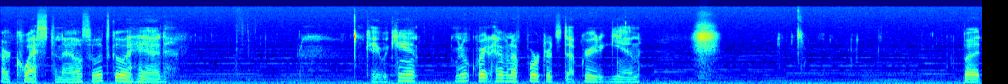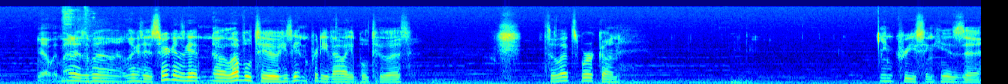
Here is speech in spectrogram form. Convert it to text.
our quest now, so let's go ahead. Okay, we can't... We don't quite have enough portraits to upgrade again. But, yeah, we might as well... Like I said, Sirkin's getting... Uh, level 2, he's getting pretty valuable to us. So let's work on increasing his uh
